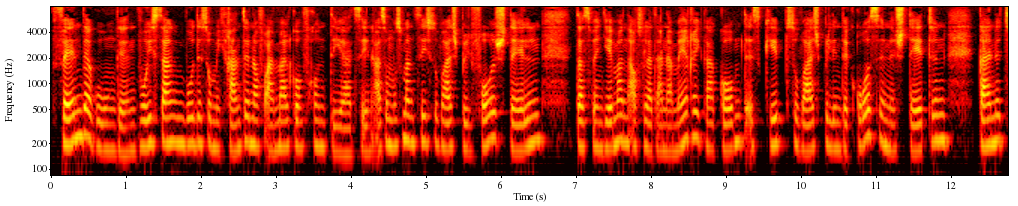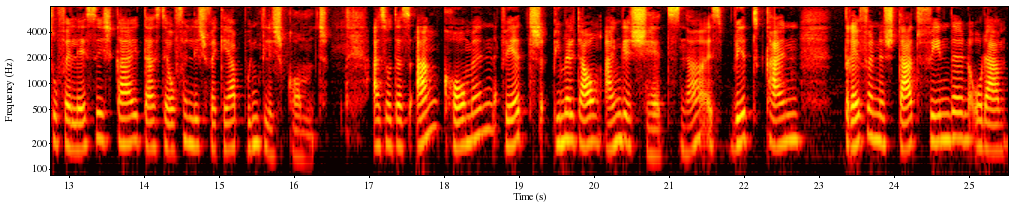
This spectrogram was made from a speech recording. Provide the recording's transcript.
Veränderungen, wo ich sagen würde, so Migranten auf einmal konfrontiert sind. Also muss man sich zum Beispiel vorstellen, dass wenn jemand aus Lateinamerika kommt, es gibt zum Beispiel in den großen Städten keine Zuverlässigkeit, dass der öffentliche Verkehr pünktlich kommt. Also das Ankommen wird Pimmeltaung eingeschätzt. Ne? Es wird kein Treffen stattfinden oder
